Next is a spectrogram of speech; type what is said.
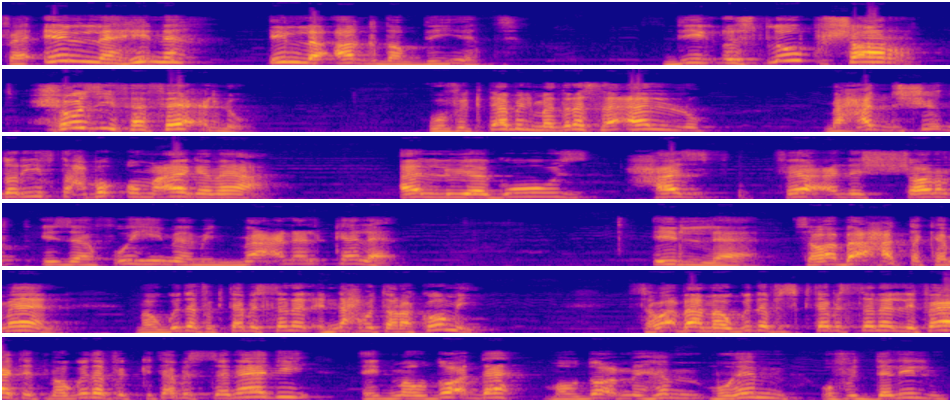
فإلا هنا إلا أغضب ديت. دي اسلوب شرط. حذف فعله. وفي كتاب المدرسة قال له ما حدش يقدر يفتح بقه معاه يا جماعة. قال له يجوز حذف فعل الشرط إذا فهم من معنى الكلام. إلا سواء بقى حتى كمان موجودة في كتاب السنة النحو تراكمي سواء بقى موجودة في كتاب السنة اللي فاتت موجودة في الكتاب السنة دي الموضوع ده موضوع مهم مهم وفي الدليل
